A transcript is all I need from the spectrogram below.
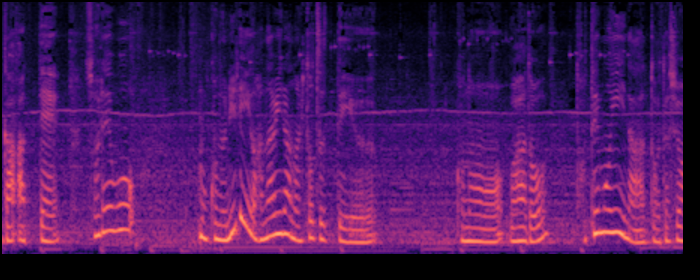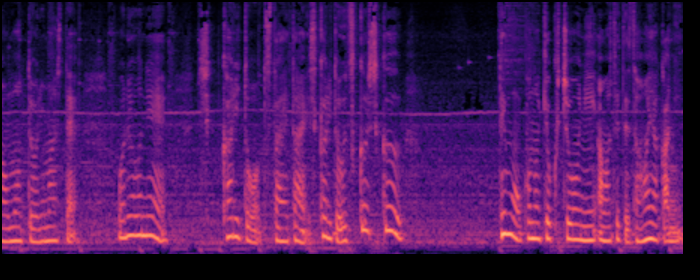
があってそれをもうこの「リリーが花びらの一つ」っていうこのワードとてもいいなと私は思っておりましてこれをねしっかりと伝えたいしっかりと美しくでもこの曲調に合わせて爽やかに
